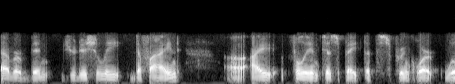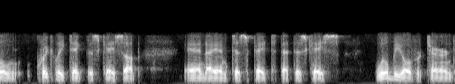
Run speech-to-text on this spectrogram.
ever been judicially defined. Uh, I fully anticipate that the Supreme Court will quickly take this case up, and I anticipate that this case will be overturned,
